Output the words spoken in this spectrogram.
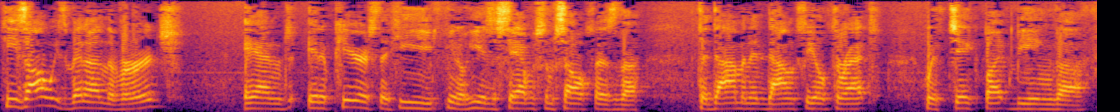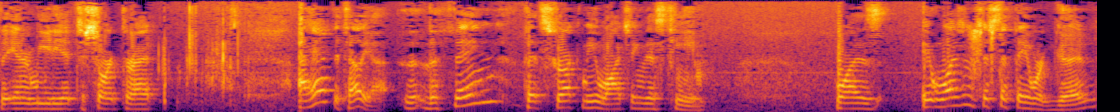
he's always been on the verge. And it appears that he, you know, he has established himself as the, the dominant downfield threat with Jake Butt being the, the intermediate to short threat. I have to tell you, the, the thing that struck me watching this team was it wasn't just that they were good,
